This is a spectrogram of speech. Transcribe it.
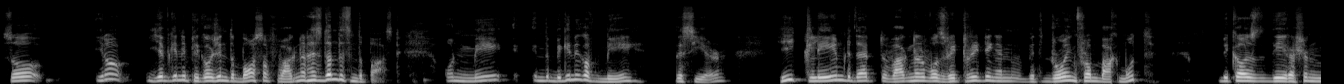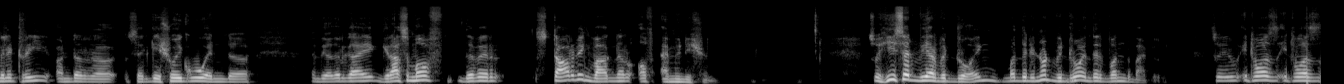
So you know Yevgeny Prigozhin, the boss of Wagner, has done this in the past. On May, in the beginning of May this year, he claimed that Wagner was retreating and withdrawing from Bakhmut because the Russian military under uh, Sergei Shoigu and, uh, and the other guy Gerasimov they were starving Wagner of ammunition. So he said we are withdrawing, but they did not withdraw and they won the battle. So it, it was it was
